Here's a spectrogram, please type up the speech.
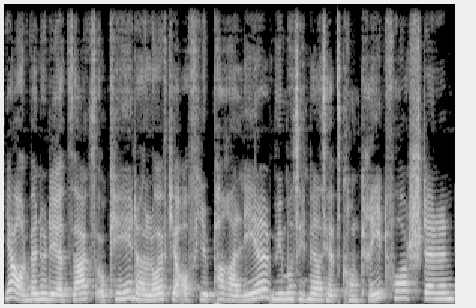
Ja, und wenn du dir jetzt sagst, okay, da läuft ja auch viel parallel, wie muss ich mir das jetzt konkret vorstellen?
